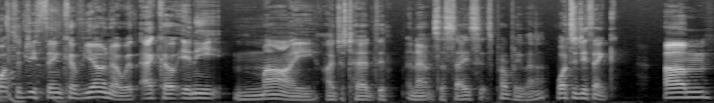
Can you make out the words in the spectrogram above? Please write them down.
What did you think of Jone with Ekko inni meg? I just heard the announcer say, so it's probably that. What did you think? Um,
